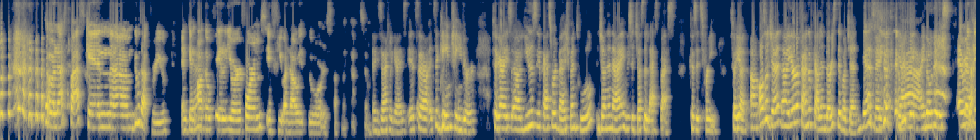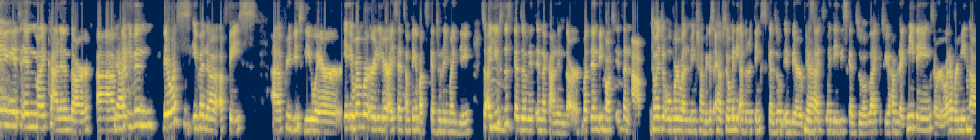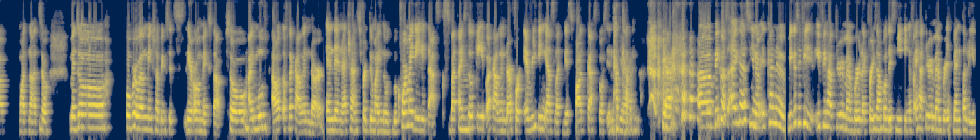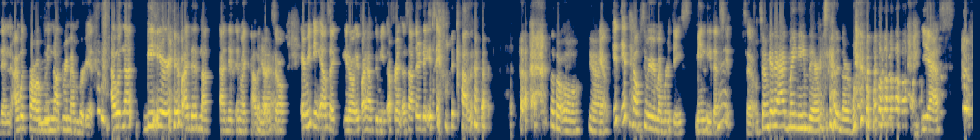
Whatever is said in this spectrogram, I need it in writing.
so LastPass can um, do that for you and can Yeah. autofill your forms if you allow it to or stuff like that. So exactly guys it's a it's a game changer so guys uh, use the password management tool jen and i we suggest the lastpass because it's free so yeah um, also jen uh, you're a fan of calendars diba jen yes, like, yeah i know this Everything is in my calendar. Um, Yeah. Even there was even a, a phase uh, previously where you remember earlier I said something about scheduling my day. So I used to mm. schedule it in the calendar, but then because mm. it's an app, so medyo overwhelming siya because I have so many other things scheduled in there Yeah. besides my daily schedule. Like so you have like meetings or whatever meetup, mm. whatnot. So medyo overwhelming siya because it's they're all mixed up. So I moved out of the calendar and then I transferred to my notebook for my daily tasks. But I Mhm. still keep a calendar for everything else. Like this podcast was in that Yeah. calendar. yeah Uh, because I guess you know it kind of because if you if you have to remember like for example this meeting if I had to remember it mentally then I would probably not remember it. I would not be here if I did not add it in my calendar. Yeah. So everything else like you know if I have to meet a friend on Saturday it's in my calendar. Totoo. yeah yeah, it it helps me remember things mainly. That's Yeah. it. So so i'm gonna add my name there It's kind of normal. yes,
